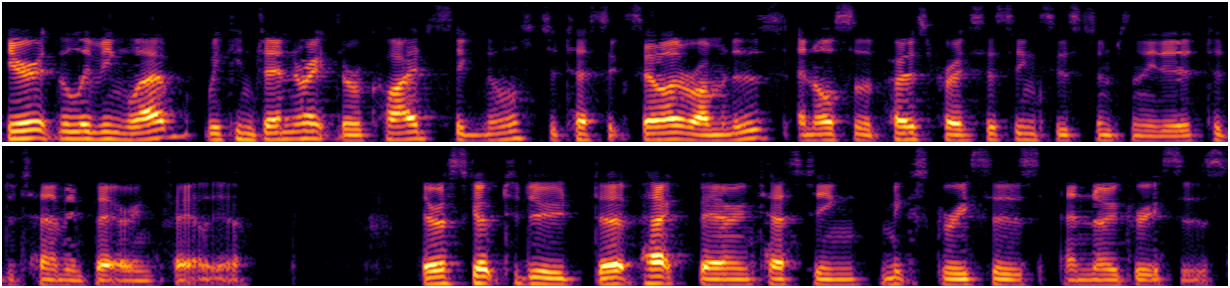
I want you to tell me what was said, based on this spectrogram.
Here at the Living Lab, we can generate the required signals to test accelerometers and also the post-processing systems needed to determine bearing failure. There is scope to do dirt pack bearing testing, mixed greases, and no greases.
